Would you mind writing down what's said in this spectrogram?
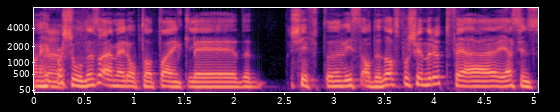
Helt personlig så er jeg mer opptatt av egentlig det, skifte hvis Adidas forsvinner ut, for jeg, jeg syns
